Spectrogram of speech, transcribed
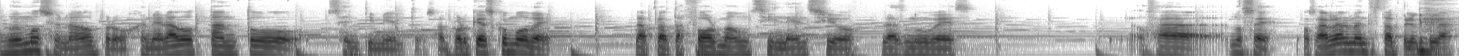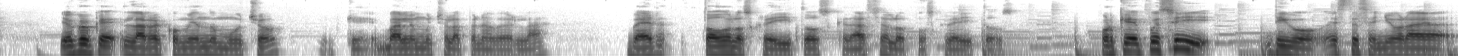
no emocionado, pero generado tanto sentimiento. O sea, porque es como de la plataforma, un silencio, las nubes. O sea, no sé, o sea, realmente esta película yo creo que la recomiendo mucho que vale mucho la pena verla, ver todos los créditos, quedarse a los créditos. Porque pues sí, digo, este señor ha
